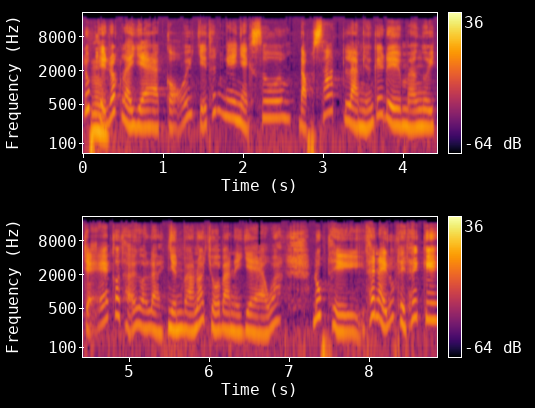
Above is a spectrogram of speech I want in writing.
Lúc thì Ừ. rất là già cỗi chỉ thích nghe nhạc xưa đọc sách làm những cái điều mà người trẻ có thể gọi là nhìn vào nói ơi, bà này già quá. Lúc thì thế này lúc thì thế kia.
